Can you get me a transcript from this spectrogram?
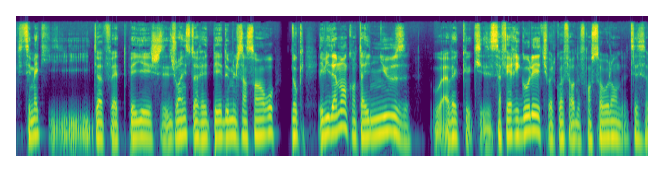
ces mecs, ils, doivent être payés, ces journalistes doivent être payés 2500 euros. Donc évidemment, quand tu as une news avec, ça fait rigoler, tu vois, le coiffeur de François Hollande, tu sais, ça,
